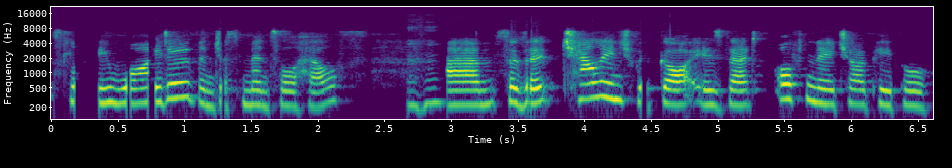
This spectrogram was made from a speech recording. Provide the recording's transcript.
slightly wider than just mental health. Mm-hmm. Um, so the challenge we've got is that often HR people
